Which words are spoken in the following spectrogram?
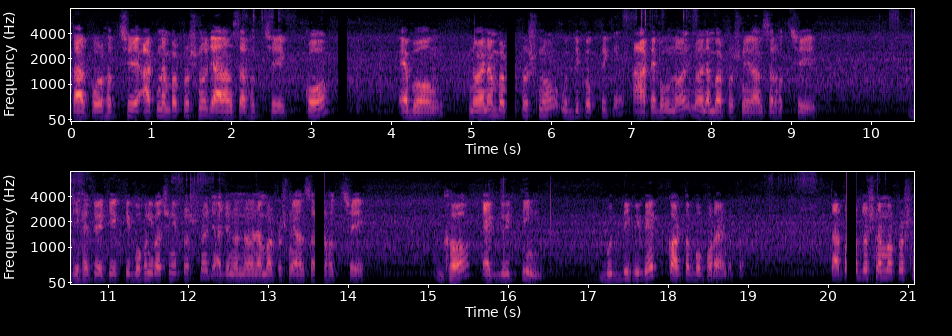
তারপর হচ্ছে আট নম্বর প্রশ্ন, যার আনসার হচ্ছে ক এবং নয় নম্বর প্রশ্ন উদ্দীপক থেকে। আট এবং নয় নয় নম্বর প্রশ্নের আনসার হচ্ছে, যেহেতু এটি একটি বহু নির্বাচনী প্রশ্ন, যার জন্য নয় নম্বর প্রশ্নের আনসার হচ্ছে ঘ, এক, দুই, তিন। বুদ্ধি বিবেক, কর্তব্য পরায়ণতা। তারপর দশ নম্বর প্রশ্ন,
